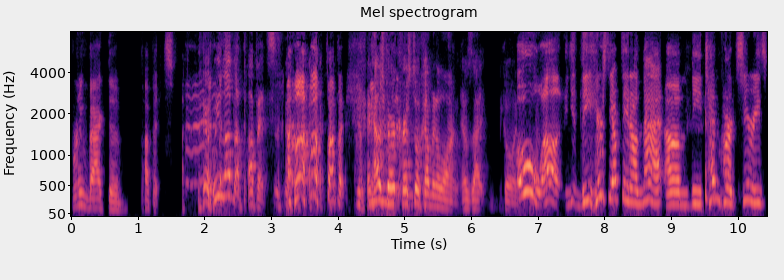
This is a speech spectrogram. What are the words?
bring back the puppets. we love the puppets Puppet. and how's dark crystal coming along how's that going Oh well, the here's the update on that. Um, the ten part series.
